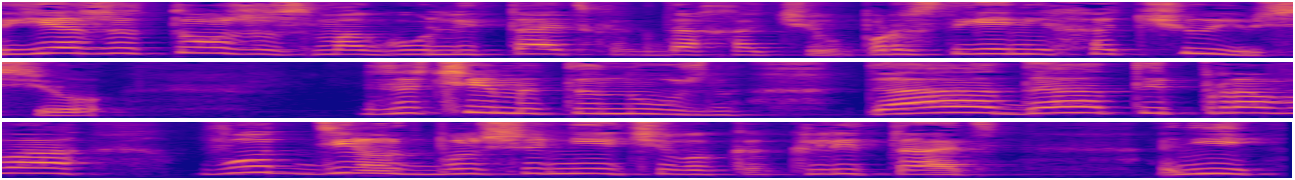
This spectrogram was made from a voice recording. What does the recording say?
Да я же тоже смогу летать, когда хочу. Просто я не хочу и все. Зачем это нужно? Да, да, ты права. Вот делать больше нечего, как летать. Они,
